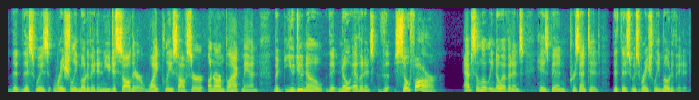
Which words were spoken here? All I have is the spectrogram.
that this was racially motivated. And you just saw there, white police officer, unarmed black man. But you do know that no evidence, the, so far, absolutely no evidence has been presented that this was racially motivated.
